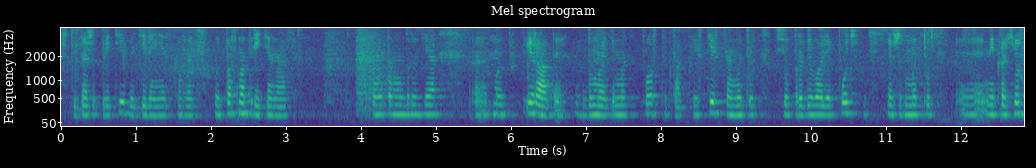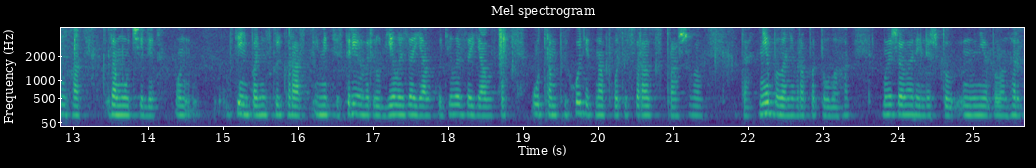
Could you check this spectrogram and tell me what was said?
что даже прийти в отделение и сказать, ой, посмотрите нас. Поэтому, друзья, э, мы и рады. Вы Думаете, мы просто так. Естественно, мы тут все пробивали почву. Я же, мы тут э, микрохирурга замучили. Он в день по несколько раз и медсестре говорил, делай заявку, делай заявку. Утром приходит на плод и сразу спрашивал, это не было невропатолога. Мы же говорили, что ну, не было. Он говорит,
